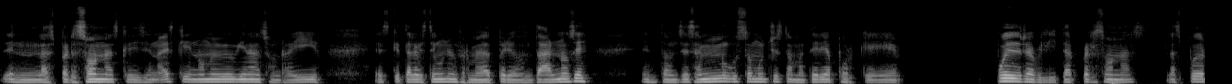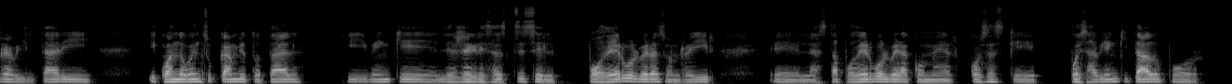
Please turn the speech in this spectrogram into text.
en las personas que dicen, ay, es que no me veo bien al sonreír, es que tal vez tengo una enfermedad periodontal, no sé. Entonces, a mí me gusta mucho esta materia porque puedes rehabilitar personas, las puedes rehabilitar y, y cuando ven su cambio total y ven que les regresaste el poder volver a sonreír, el hasta poder volver a comer cosas que pues habían quitado por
